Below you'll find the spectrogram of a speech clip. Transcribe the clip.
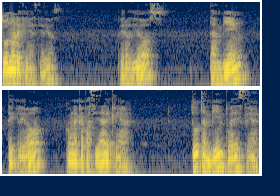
Tú no le creaste a Dios, pero Dios también te creó con la capacidad de crear. Tú también puedes crear.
